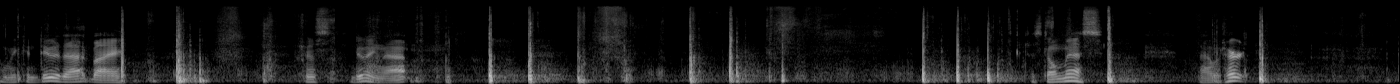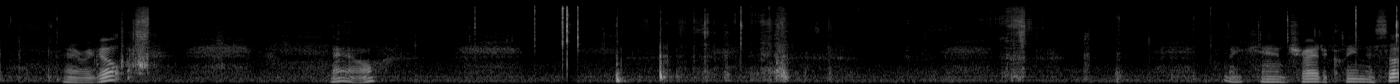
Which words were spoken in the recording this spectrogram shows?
And we can do that by just doing that. Just don't miss. That would hurt. There we go. Now, we can try to clean this up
